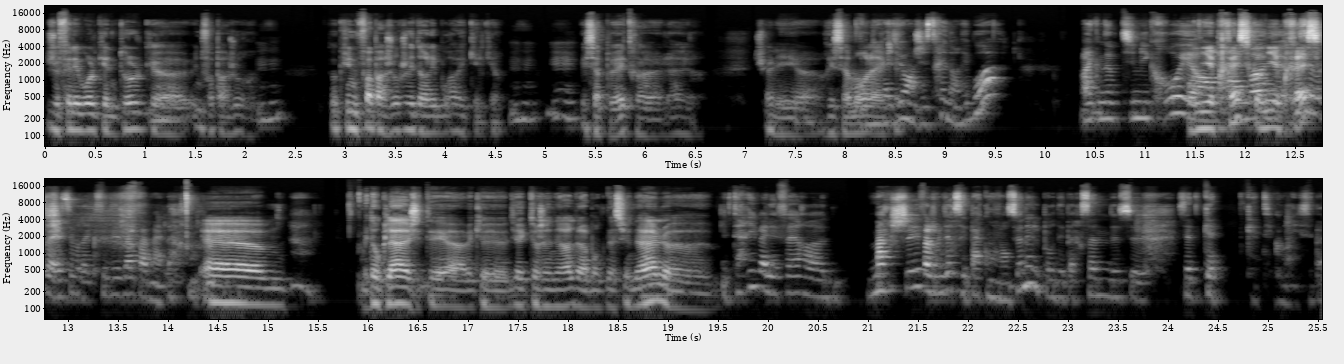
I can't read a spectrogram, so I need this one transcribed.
Je fais des walk and talk euh, une fois par jour. Mhm. Donc, une fois par jour, je vais dans les bois avec quelqu'un. Mhm. Et ça peut être, euh, là, je suis allé euh, récemment On là, avec dû enregistrer dans les bois avec nos petits micros et On y est en presque, on y est oui, presque. C'est vrai, que c'est déjà pas mal. Mais donc là, j'étais avec le directeur général de la Banque nationale. euh, Tu arrives à les faire marcher. Enfin, je veux dire, c'est pas conventionnel pour des personnes de ce, cette cat- catégorie. C'est pas,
